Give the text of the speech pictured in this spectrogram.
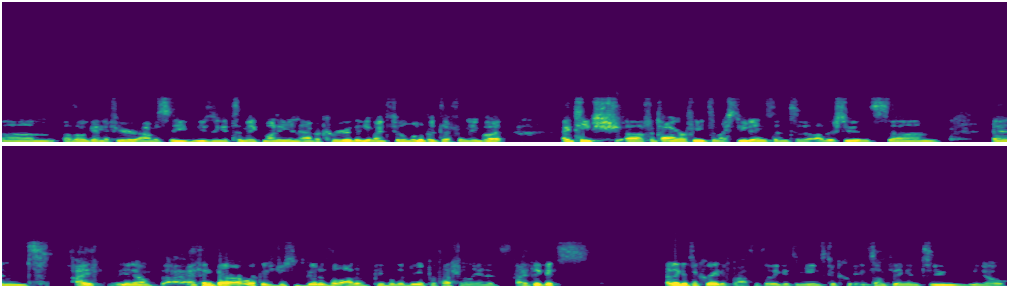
Um, although, again, if you're obviously using it to make money and have a career, that you might feel a little bit differently. But I teach uh, photography to my students and to other students, um, and I, you know, I think their artwork is just as good as a lot of people that do it professionally. And it's, I think it's, I think it's a creative process. I think it's a means to create something and to, you know,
